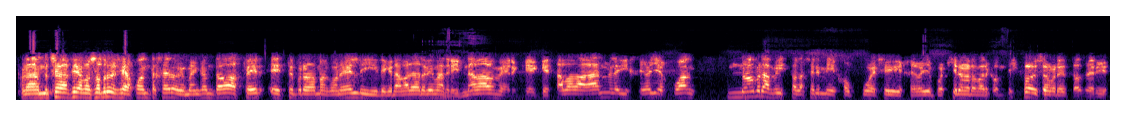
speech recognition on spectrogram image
Pues muchas gracias a vosotros y a Juan Tejero, que me ha encantado hacer este programa con él y de grabar Ar de Madrid. Nada a ver, que, que estaba Gardner, le dije, oye, Juan, no habrás visto la serie. Y me dijo, pues sí, dije, oye, pues quiero grabar contigo sobre esta serie.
